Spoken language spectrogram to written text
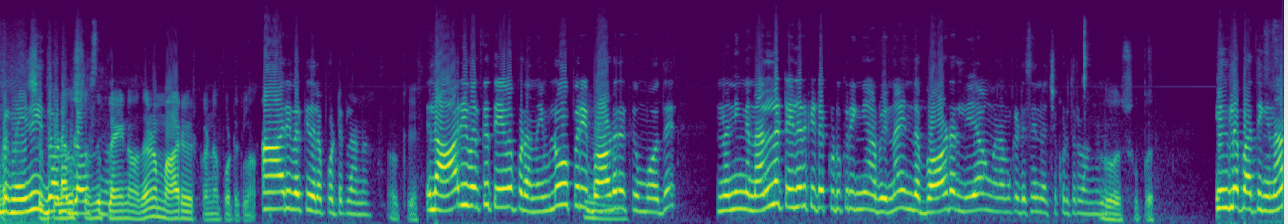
இது இதோட ப்ளவுஸ் பிளவுஸ் வந்து பிளைனாக வந்து நம்ம ஆரி ஒர்க் வேணால் போட்டுக்கலாம். ஆரி இதுல ஓகே ஆரி ஒர்க்கு தேவைப்படாது இவ்வளவு பெரிய பார்டர் இருக்கும்போது நீங்க நல்ல டெய்லர் கிட்ட கொடுக்குறீங்க அப்படின்னா இந்த பார்டர்லயே அவங்க நமக்கு டிசைன் வச்சு கொடுத்துருவாங்க ஓ சூப்பர் இதுல பாத்தீங்கன்னா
